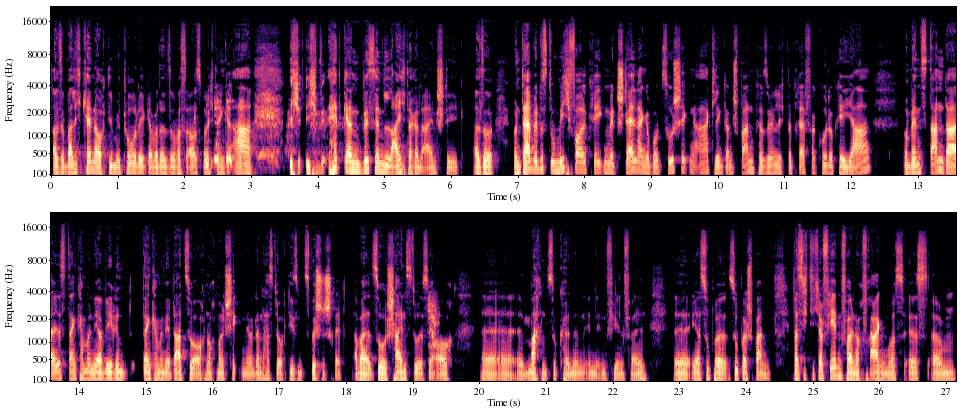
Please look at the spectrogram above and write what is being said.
also weil ich kenne auch die Methodik, aber dann sowas aus, wo ich denke, ah, ich, ich hätte gern ein bisschen leichteren Einstieg. Also, und da würdest du mich vollkriegen mit Stellenangebot zuschicken, ah, klingt dann spannend, persönlich Betreffer, cool, okay, ja. Und wenn es dann da ist, dann kann man ja während, dann kann man ja dazu auch nochmal schicken. Ne? Und dann hast du auch diesen Zwischenschritt. Aber so scheinst du es ja auch äh, äh, machen zu können in, in vielen Fällen. Äh, ja, super, super spannend. Was ich dich auf jeden Fall noch fragen muss, ist, ähm,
